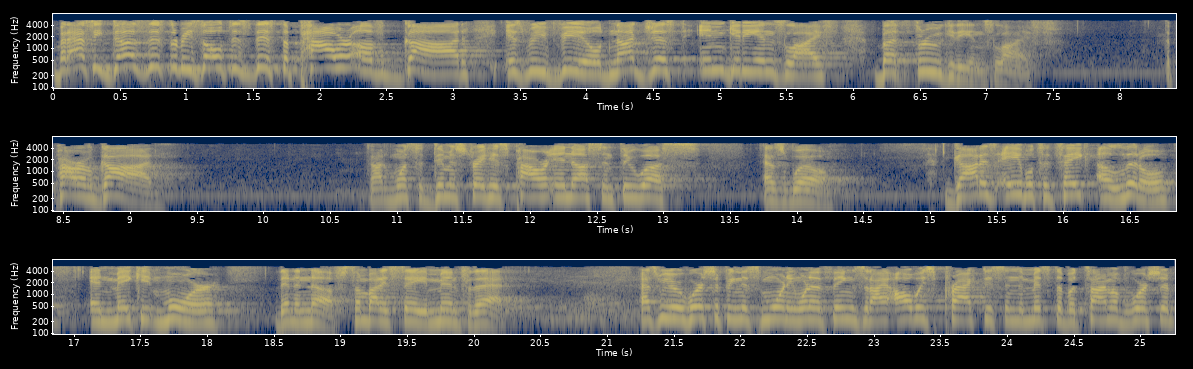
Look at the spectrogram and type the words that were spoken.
But as he does this, the result is this the power of God is revealed not just in Gideon's life, but through Gideon's life. The power of God. God wants to demonstrate his power in us and through us as well. God is able to take a little and make it more than enough. Somebody say amen for that. As we were worshiping this morning, one of the things that I always practice in the midst of a time of worship,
